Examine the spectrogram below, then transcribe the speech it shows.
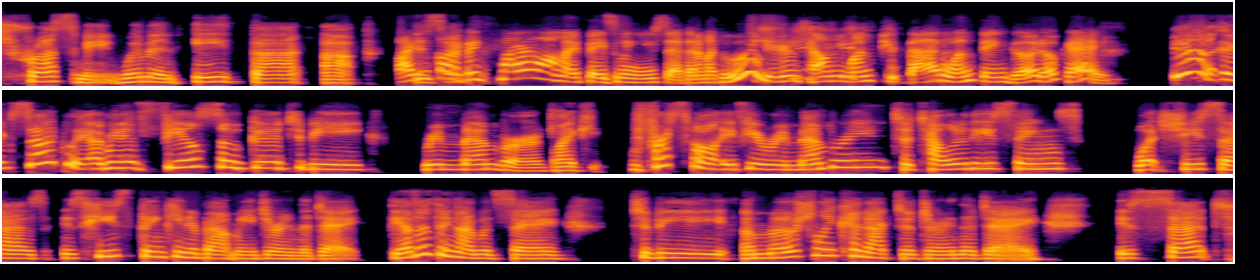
trust me, women eat that up. I just it's got like, a big smile on my face when you said that. I'm like, ooh, you're going to tell me one thing bad, one thing good. Okay. Yeah, exactly. I mean, it feels so good to be remembered. Like, first of all, if you're remembering to tell her these things, what she says is he's thinking about me during the day. The other thing I would say to be emotionally connected during the day is set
